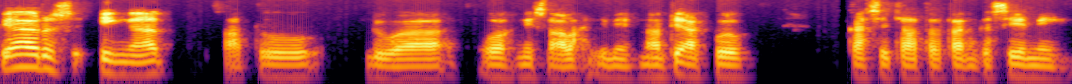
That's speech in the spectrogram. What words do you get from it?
dia harus ingat satu dua, oh ini salah ini. Nanti aku kasih catatan ke sini.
